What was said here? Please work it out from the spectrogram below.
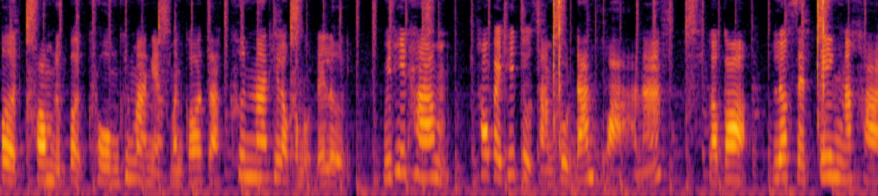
เปิดคอมหรือเปิดโครมขึ้นมาเนี่ยมันก็จะขึ้นหน้าที่เรากำหนดได้เลย วิธีทำเข้าไปที่จุด 3 จุดด้านขวานะ แล้วก็เลือก setting นะคะ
